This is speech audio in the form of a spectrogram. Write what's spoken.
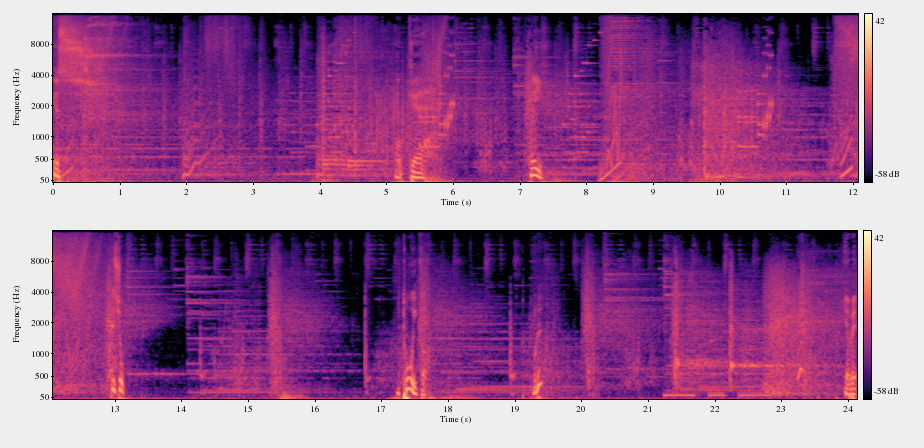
よし。オッケー。はい。よいしょ。遠いか。あれ？やべ。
